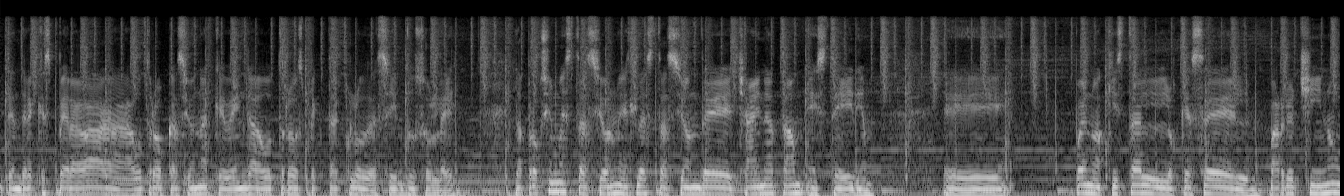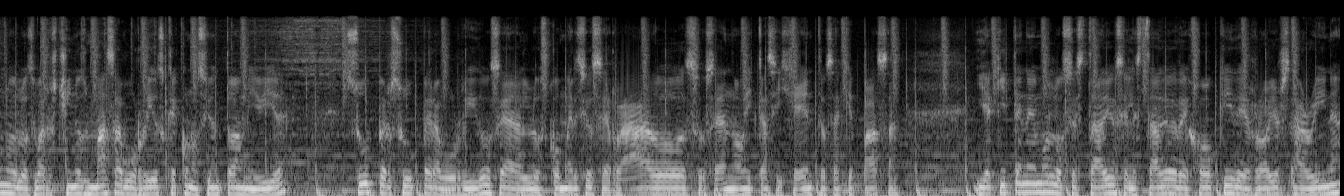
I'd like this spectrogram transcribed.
Tendré que esperar a otra ocasión a que venga otro espectáculo de Cirque du Soleil. La próxima estación es la estación de Chinatown Stadium. Eh, bueno, aquí está lo que es el barrio chino, uno de los barrios chinos más aburridos que he conocido en toda mi vida. Súper, súper aburrido, o sea, los comercios cerrados, o sea, no hay casi gente, o sea, ¿qué pasa? Y aquí tenemos los estadios, el estadio de hockey de Rogers Arena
